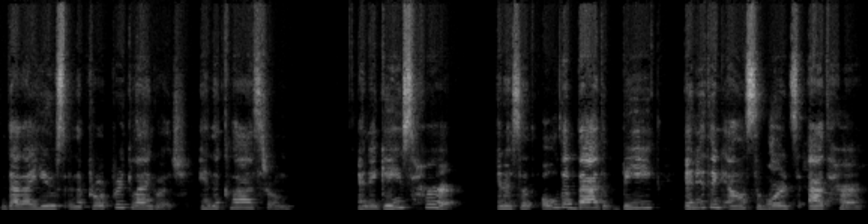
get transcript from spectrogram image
that I used inappropriate language in the classroom and against her. And I said all the bad B, anything else words at her.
